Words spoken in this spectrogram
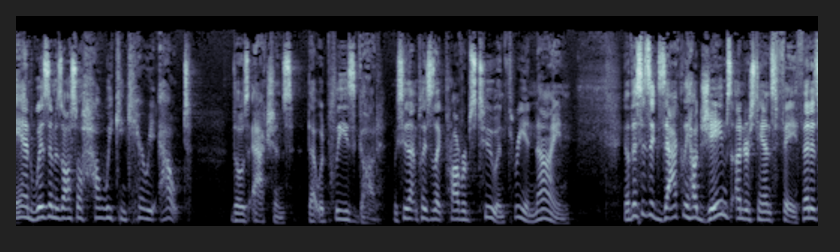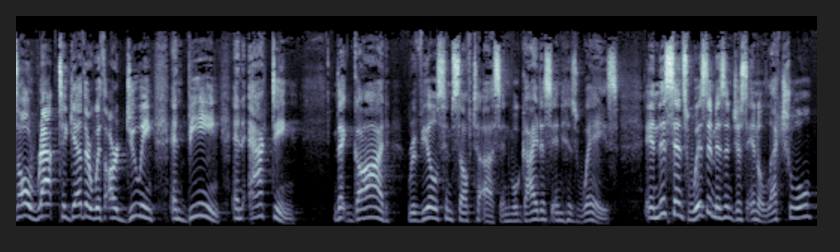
And wisdom is also how we can carry out those actions that would please God. We see that in places like Proverbs 2 and 3 and 9. Now, this is exactly how James understands faith that it's all wrapped together with our doing and being and acting, that God reveals himself to us and will guide us in his ways. In this sense, wisdom isn't just intellectual,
